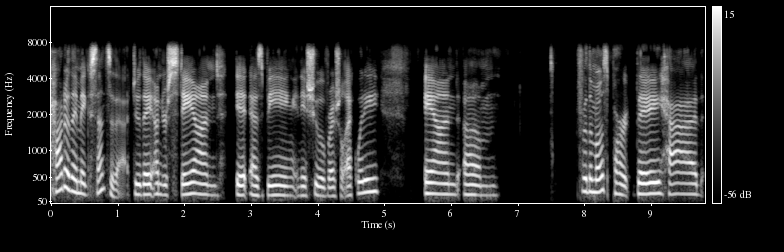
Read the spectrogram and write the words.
how do they make sense of that? Do they understand it as being an issue of racial equity? And um, for the most part, they had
